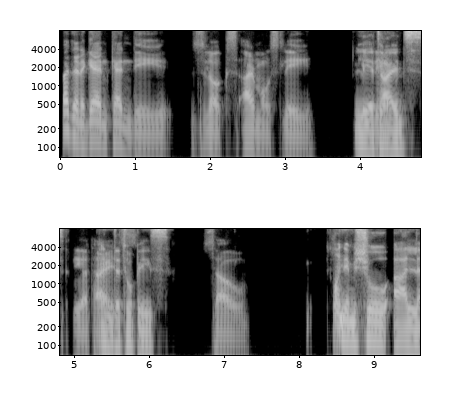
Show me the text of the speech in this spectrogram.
But then again, Kandy's looks are mostly leotards leotards. and the two-piece. So U nimxu għal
